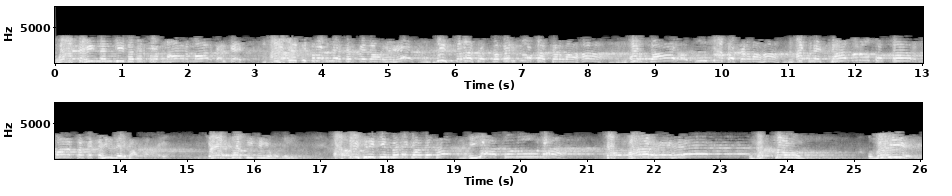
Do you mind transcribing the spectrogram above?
ویسے ہی ننگی بدن کو مار مار کر کے آگے کی طرف لے کر کے جا رہے ہیں۔ جس طرح سے بکریوں کا چرواہا اور گائے اور بھوسوں کا چرواہا اپنے جانوروں کو مار مار کر کے کہیں لے جا سکتے ایک دو چیزیں یہ ہو گئی۔ اور تیسری چیز میں نے کیا دیکھا، یا قرون آ رہے ہیں زخم وزیر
